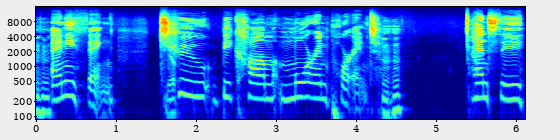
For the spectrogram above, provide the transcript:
Mm-hmm. anything to become more important. Mm-hmm. Hence the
